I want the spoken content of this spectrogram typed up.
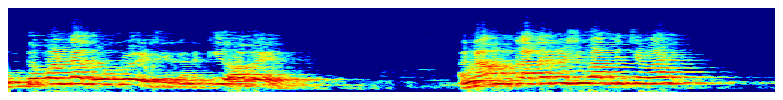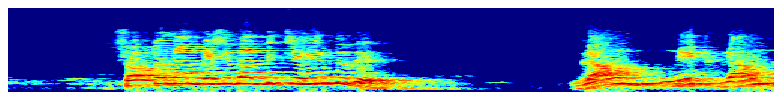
উল্টোপাল্টা লোক রয়েছে এখানে। কি হবে? নাম কাদের বেশি বাদ দিচ্ছে ভাই? তো নাম বেশি বাদ দিচ্ছে হিন্দুদের। গ্রাউন্ড নেট গ্রাউন্ড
